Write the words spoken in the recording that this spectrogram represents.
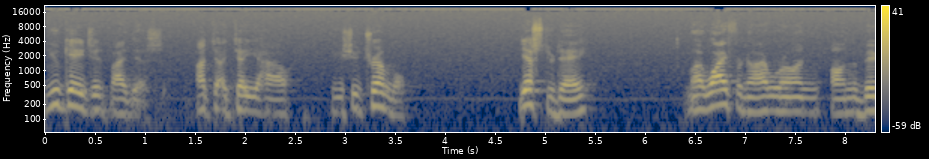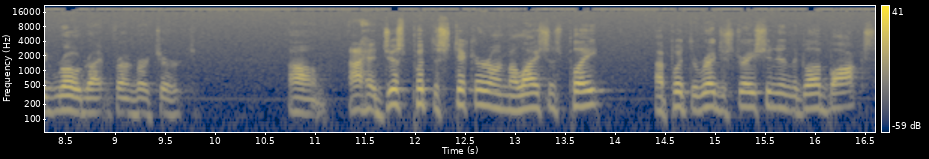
you gauge it by this. I'll, tell you how you should tremble. Yesterday, my wife and I were on, on the big road right in front of our church. Um, I had just put the sticker on my license plate. I put the registration in the glove box.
